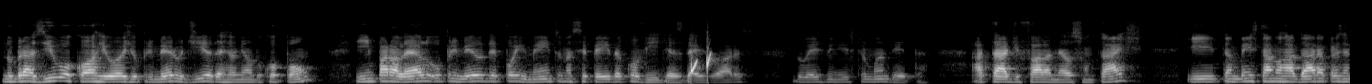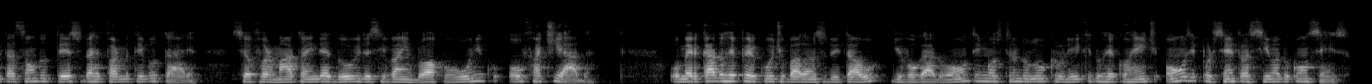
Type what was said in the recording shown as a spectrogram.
No Brasil, ocorre hoje o primeiro dia da reunião do Copom, e, em paralelo, o primeiro depoimento na CPI da Covid, às 10 horas, do ex-ministro Mandetta. À tarde fala Nelson Teich e também está no radar a apresentação do texto da reforma tributária. Seu formato ainda é dúvida se vai em bloco único ou fatiada. O mercado repercute o balanço do Itaú, divulgado ontem, mostrando lucro líquido recorrente 11% acima do consenso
